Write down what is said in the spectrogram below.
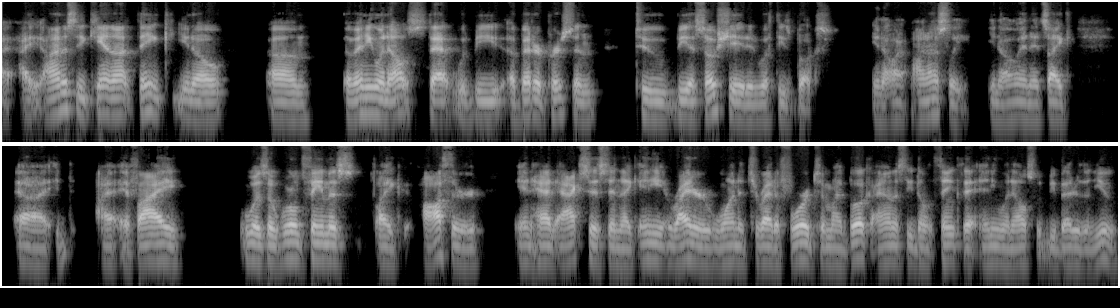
I, I, honestly cannot think you know um, of anyone else that would be a better person to be associated with these books. You know, honestly, you know, and it's like uh, I, if I was a world famous like author and had access and like any writer wanted to write a forward to my book, I honestly don't think that anyone else would be better than you.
